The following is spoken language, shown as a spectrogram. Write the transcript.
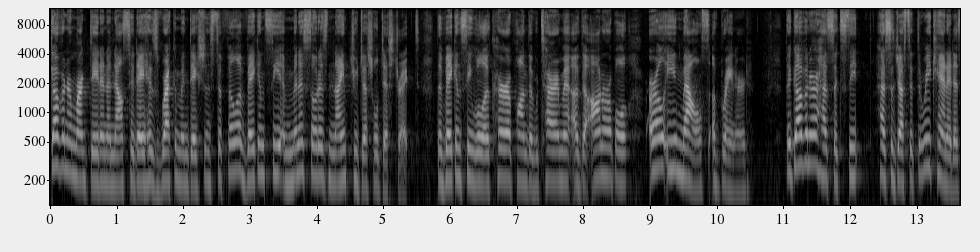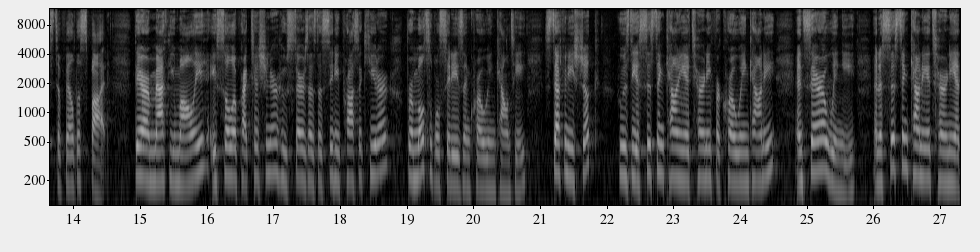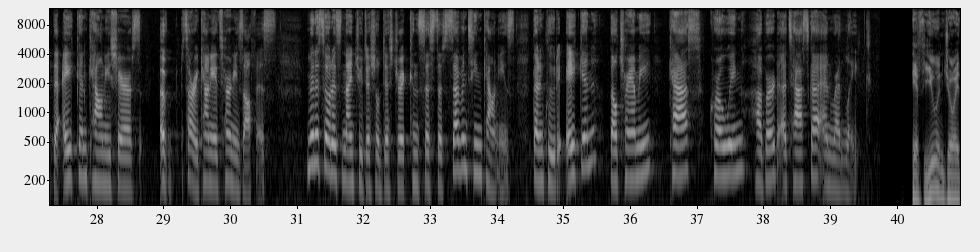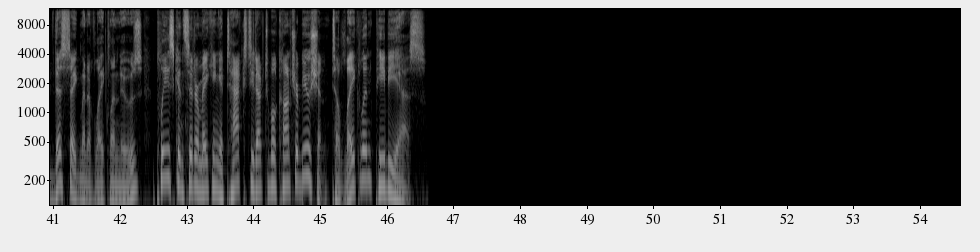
Governor Mark Dayton announced today his recommendations to fill a vacancy in Minnesota's 9th Judicial District. The vacancy will occur upon the retirement of the Honorable Earl E. Maus of Brainerd. The governor has, has suggested three candidates to fill the spot. They are Matthew Molly, a solo practitioner who serves as the city prosecutor for multiple cities in Crow Wing County, Stephanie Shook, who is the Assistant County Attorney for Crow Wing County, and Sarah Wingy, an Assistant County Attorney at the Aitkin County Sheriff's uh, sorry, County Attorney's Office. Minnesota's 9th Judicial District consists of 17 counties that include Aitkin, Beltrami, Cass, Crow Wing, Hubbard, Itasca, and Red Lake. If you enjoyed this segment of Lakeland News, please consider making a tax-deductible contribution to Lakeland PBS.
